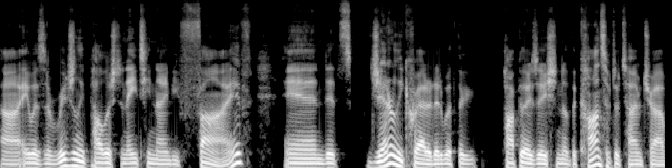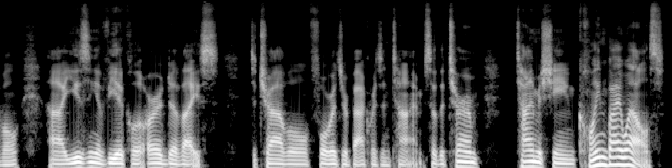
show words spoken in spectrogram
Uh, it was originally published in 1895, and it's generally credited with the popularization of the concept of time travel uh, using a vehicle or a device to travel forwards or backwards in time. So the term time machine, coined by Wells,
